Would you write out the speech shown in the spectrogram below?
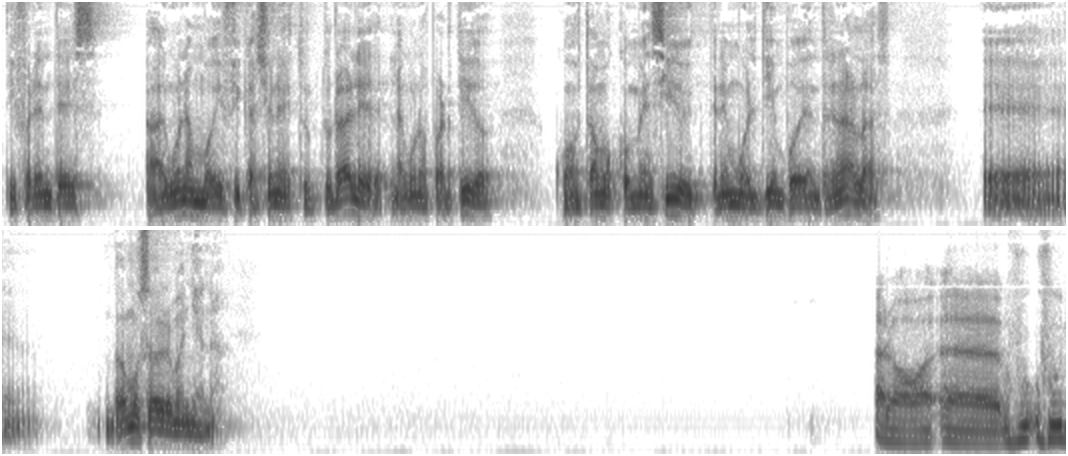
diferentes algunas modificaciones estructurales en algunos partidos, cuando estamos convencidos y tenemos el tiempo de entrenarlas. Eh, vamos a ver mañana. Alors, euh, vous, vous,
